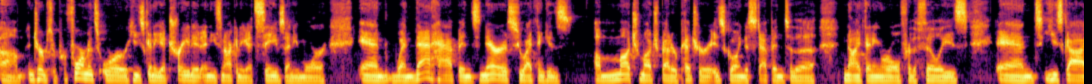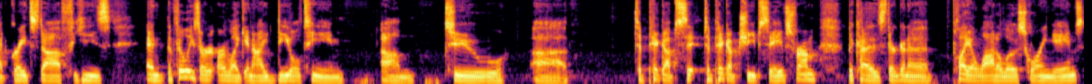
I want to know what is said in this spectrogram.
um, in terms of performance, or he's going to get traded and he's not going to get saves anymore. And when that happens, Neris, who I think is a much much better pitcher is going to step into the ninth inning role for the Phillies, and he's got great stuff. He's and the Phillies are are like an ideal team um, to. Uh, to pick up to pick up cheap saves from because they're going to play a lot of low scoring games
